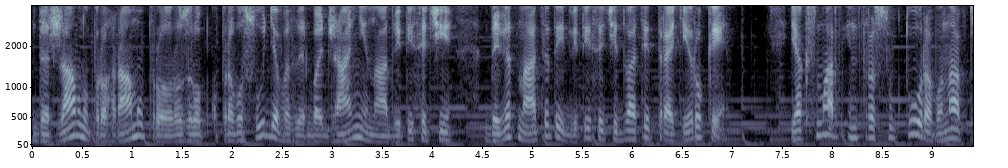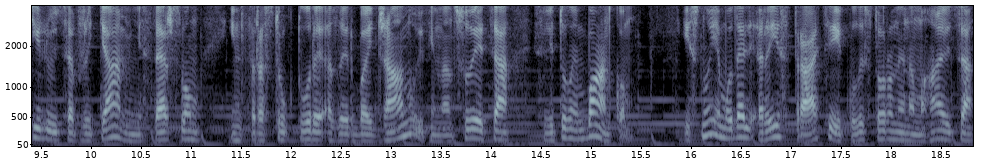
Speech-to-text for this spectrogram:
державну програму про розробку правосуддя в Азербайджані на 2019-2023 роки. Як смарт-інфраструктура вона втілюється в життя Міністерством інфраструктури Азербайджану і фінансується Світовим банком. Існує модель реєстрації, коли сторони намагаються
